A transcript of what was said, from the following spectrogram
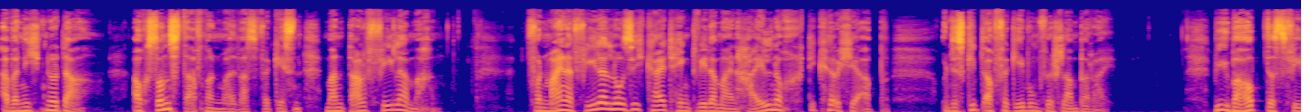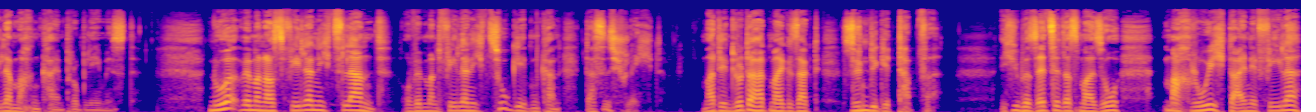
Aber nicht nur da. Auch sonst darf man mal was vergessen. Man darf Fehler machen. Von meiner Fehlerlosigkeit hängt weder mein Heil noch die Kirche ab. Und es gibt auch Vergebung für Schlamperei. Wie überhaupt das Fehlermachen kein Problem ist. Nur wenn man aus Fehlern nichts lernt und wenn man Fehler nicht zugeben kann, das ist schlecht. Martin Luther hat mal gesagt, sündige tapfer. Ich übersetze das mal so, mach ruhig deine Fehler,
